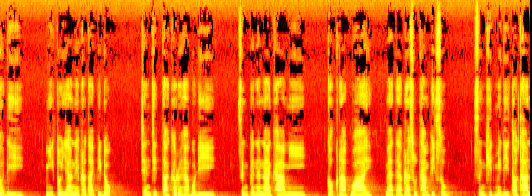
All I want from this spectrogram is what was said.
ก็ดี มีตัวอย่างในพระไตรปิฎกเช่นจิตตาคฤหบดี ซึ่งเป็นอนาคามี ก็กราบไหว้ แม้แต่พระสุธรรมภิกษุ ซึ่งคิดไม่ดีต่อท่าน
